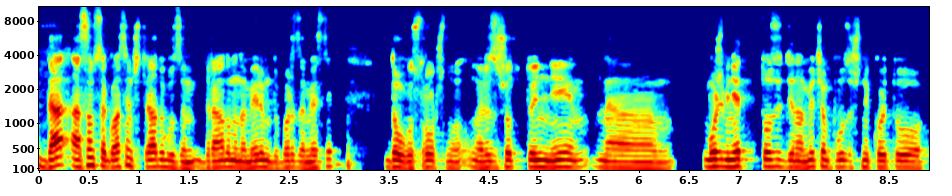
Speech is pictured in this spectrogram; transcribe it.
Да, аз съм съгласен, че трябва да, го, трябва да му намерим добър заместник дългосрочно, нали, защото той не е, а, може би не е този динамичен полузащитник, който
